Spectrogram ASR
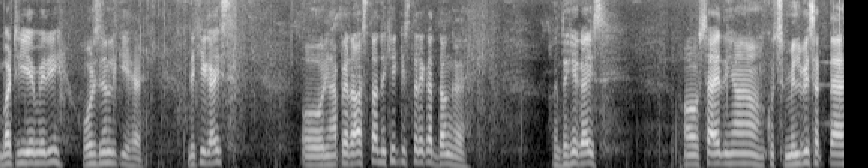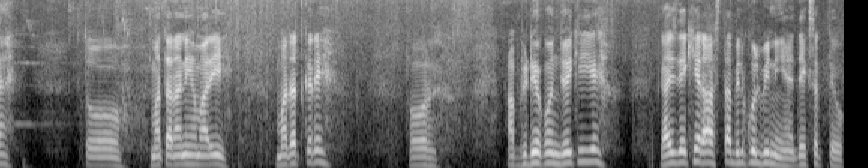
बट ये मेरी ओरिजिनल की है। देखिए गाइस और यहाँ पे रास्ता देखिए किस तरह का दंग है। देखिए गाइस और शायद यहाँ कुछ मिल भी सकता है। तो माता रानी हमारी मदद करे और आप वीडियो को एंजॉय कीजिए। गाइस देखिए रास्ता बिल्कुल भी नहीं है देख सकते हो।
